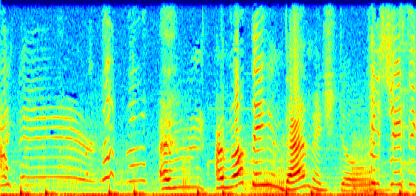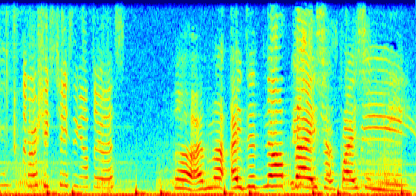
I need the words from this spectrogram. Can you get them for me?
She's there. I'm I'm not taking damage though. She's chasing after us. She's chasing after us. Oh, I'm not, I did not die surprisingly.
